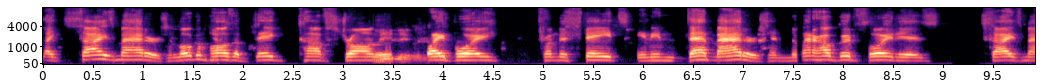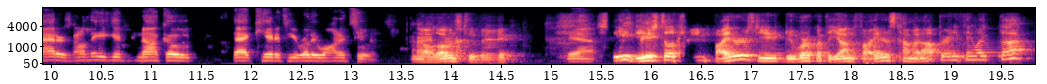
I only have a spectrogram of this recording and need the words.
like size matters. And Logan Paul's a big, tough, strong white boy from the states. I mean, that matters. And no matter how good Floyd is, size matters. I don't think he could knock out that kid if he really wanted to. No, Logan's too big. Yeah. Steve, do you still train fighters? Do you do you work with the young fighters coming up or anything like that?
